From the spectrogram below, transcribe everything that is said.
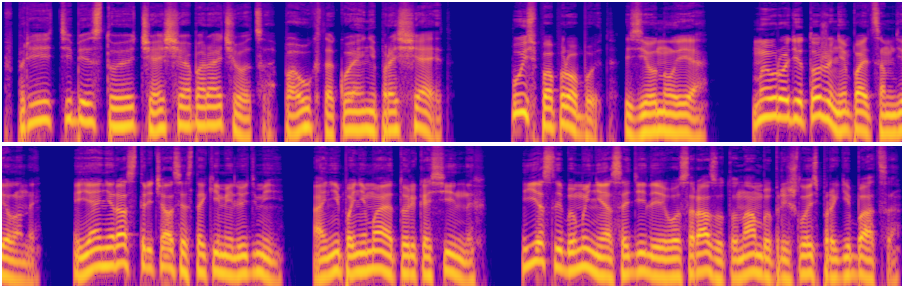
«Впредь тебе стоит чаще оборачиваться. Паук такое не прощает». «Пусть попробует», – зевнул я. «Мы вроде тоже не пальцем деланы. Я не раз встречался с такими людьми. Они понимают только сильных. Если бы мы не осадили его сразу, то нам бы пришлось прогибаться».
